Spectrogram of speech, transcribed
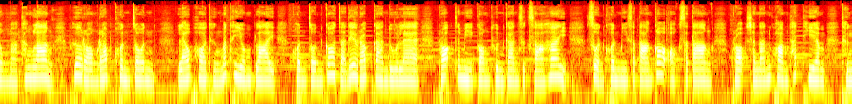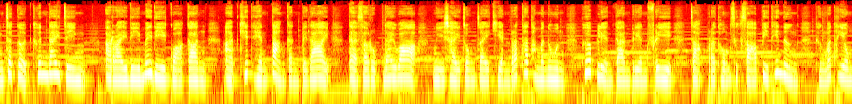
ลงมาข้างล่าง เพื่อรองรับคนจน แล้วพอถึงมัธยมปลาย คนจนก็จะได้รับการดูแล เพราะจะมีกองทุนการศึกษาให้ส่วนคนมีสตางก็ออกสตางเพราะฉะนั้นความทัดเทียมถึงจะเกิดขึ้นได้จริง อะไรดีไม่ดีกว่ากัน อาจคิดเห็นต่างกันไปได้ แต่สรุปได้ว่ามีชัยจงใจเขียนรัฐธรรมนูญ เพื่อเปลี่ยนการเรียนฟรี จากประถมศึกษาปีที่ 1 ถึงมัธยม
